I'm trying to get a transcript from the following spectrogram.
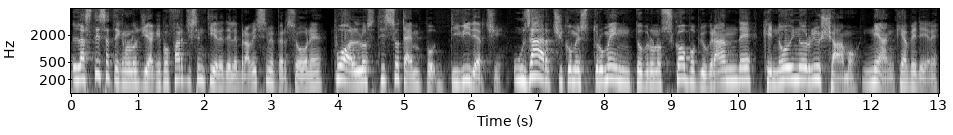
La stessa tecnologia che può farci sentire delle bravissime persone può allo stesso tempo dividerci, usarci come strumento per uno scopo più grande che noi non riusciamo neanche a vedere.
